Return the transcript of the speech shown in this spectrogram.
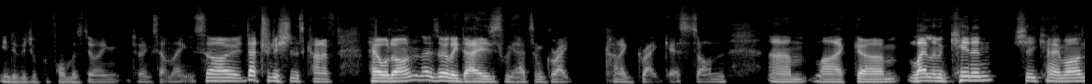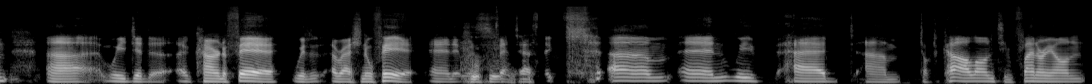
individual performers doing doing something. So that tradition is kind of held on. In those early days, we had some great kind of great guests on, um, like um, Layla McKinnon. She came on. Uh, we did a, a current affair with Irrational Fear, and it was fantastic. Um, and we've had um, Dr. Karl on, Tim Flannery on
